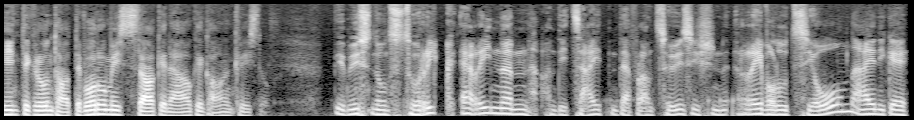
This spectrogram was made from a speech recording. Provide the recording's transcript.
Hintergrund hatte. Worum ist es da genau gegangen, Christoph? Wir müssen uns zurückerinnern an die Zeiten der französischen Revolution. Einige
